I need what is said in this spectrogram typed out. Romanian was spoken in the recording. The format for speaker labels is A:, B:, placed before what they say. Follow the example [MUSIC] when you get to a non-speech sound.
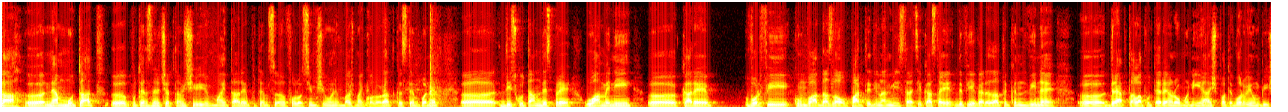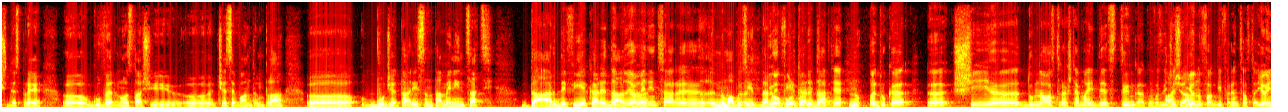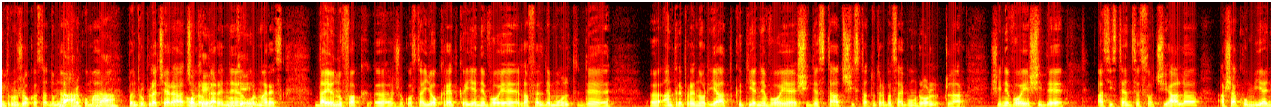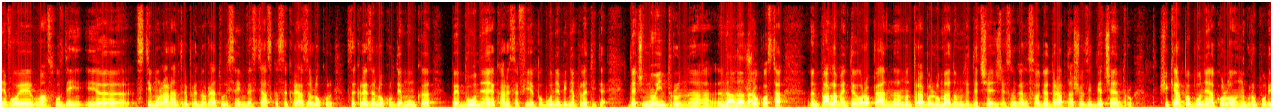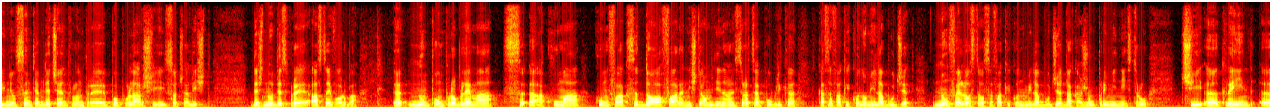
A: Da, uh, ne-am mutat, uh, putem să ne certăm și mai tare, putem să folosim și un limbaj mai colorat, că suntem pe net. Discutam despre oamenii care vor fi cumva dați la o parte din administrație, că asta e de fiecare dată când vine uh, dreapta la putere în România și poate vorbim un pic și despre uh, guvernul ăsta și uh, ce se va întâmpla, uh, bugetarii sunt amenințați. Dar de fiecare dată. Dar
B: nu e amenințare.
A: Uh, numai puțin. Dar
B: e
A: de
B: fiecare dată. Nu. Pentru că uh, și uh, dumneavoastră ăștia mai de stânga, cum vă ziceți, Așa. eu nu fac diferența asta. Eu intru în jocul ăsta dumneavoastră da, acum da. pentru plăcerea celor okay, care ne okay. urmăresc. Dar eu nu fac uh, jocul ăsta. Eu cred că e nevoie la fel de mult de uh, antreprenoriat, cât e nevoie și de stat și statul trebuie să aibă un rol clar. Și e nevoie și de asistență socială, așa cum e nevoie, v-am spus, de uh, stimularea antreprenoriatului să investească, să, creeze locuri, să creeze locuri de muncă pe bune, care să fie pe bune, bine plătite. Deci nu intru în, uh, în da, da, da. jocul ăsta. În Parlamentul European mă întreabă lumea, domnule, de ce ești, de stânga sau de dreapta? Și eu zic de centru. Și chiar pe bune, acolo, în grupul Renew, suntem de centru, între populari și socialiști. Deci nu despre asta e vorba. Uh, nu-mi pun problema să, uh, acum cum fac să dau afară niște oameni din administrația publică ca să fac economii la buget. Nu în felul ăsta o să fac economii la buget dacă ajung prim-ministru, ci uh, creând uh,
